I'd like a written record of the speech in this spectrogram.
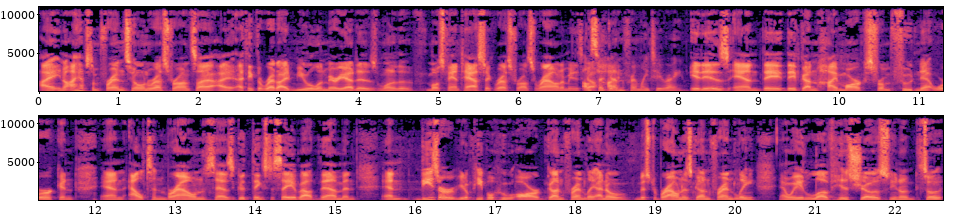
I you know I have some friends who own restaurants. I I, I think the Red Eyed Mule in Marietta is one of the most fantastic restaurants around. I mean, it's got Also gun friendly too, right? it is, and they they've gotten high marks from Food Network and and Alton Brown has good things to say about them, and and these are you know people who are gun friendly. I know Mr. Brown is gun friendly, and we love his shows. You know, so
